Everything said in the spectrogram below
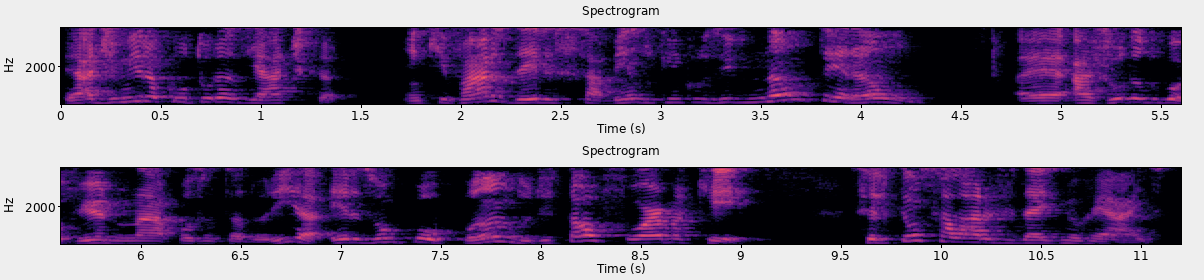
É, admiro a cultura asiática, em que vários deles, sabendo que inclusive não terão é, ajuda do governo na aposentadoria, eles vão poupando de tal forma que, se ele tem um salário de 10 mil reais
